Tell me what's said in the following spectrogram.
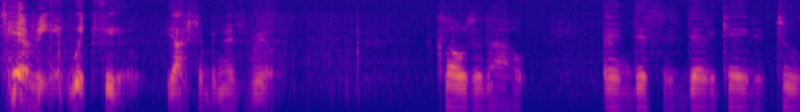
Terry Whitfield, Yasha Ben Israel close it out. And this is dedicated to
